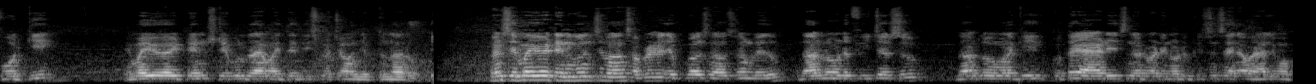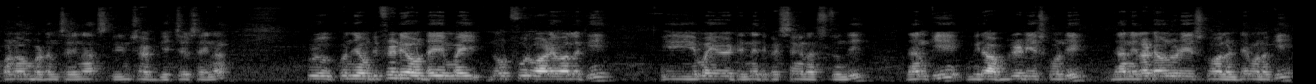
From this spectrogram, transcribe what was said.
ఫోర్కి ఎంఐ టెన్ స్టేబుల్ ర్యామ్ అయితే తీసుకొచ్చామని చెప్తున్నారు. ఫ్రెండ్స్ ఎంఐఏ టెన్ గురించి మనం సపరేట్గా చెప్పుకోవాల్సిన అవసరం లేదు. దాంట్లో ఉండే ఫీచర్స్ దాంట్లో మనకి కొత్తగా యాడ్ చేసినటువంటి నోటిఫికేషన్స్ అయినా volume up and down buttons అయినా స్క్రీన్ షాట్ గెచ్చర్స్ అయినా ఇప్పుడు కొంచెం డిఫరెంట్గా ఉంటాయి ఎంఐ నోట్ ఫోర్ వాడే వాళ్ళకి. ఈ ఎంఐ టెన్ అయితే ఖచ్చితంగా నచ్చుతుంది. దానికి మీరు అప్గ్రేడ్ చేసుకోండి. దాన్ని ఎలా డౌన్లోడ్ చేసుకోవాలంటే మనకి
